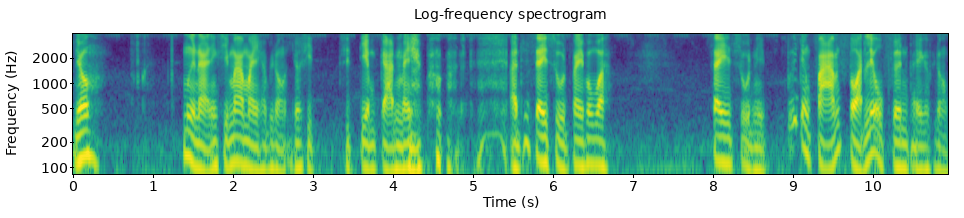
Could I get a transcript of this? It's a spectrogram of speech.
เดี๋ยวมื่อหนายังสีมาใหม่ครับพี่น้องเดี๋ยวสิ สิเตรียมการใหม่อาจจะใส่สูตรใหม่เพราะว่า ใส่สูตรนี่ปื้อจังปามตอดเร็วเกินไปครับพี่น้อง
